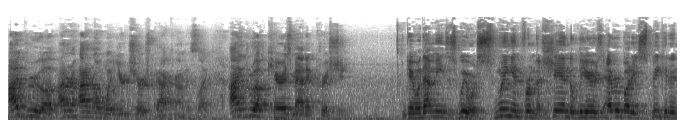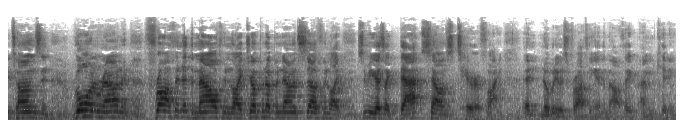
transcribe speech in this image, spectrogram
I grew up, I don't, know, I don't know what your church background is like. I grew up charismatic Christian. Okay, what that means is we were swinging from the chandeliers, everybody speaking in tongues and rolling around and frothing at the mouth and like jumping up and down and stuff. And like some of you guys, like that sounds terrifying. And nobody was frothing at the mouth. I, am kidding.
